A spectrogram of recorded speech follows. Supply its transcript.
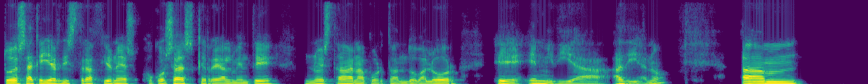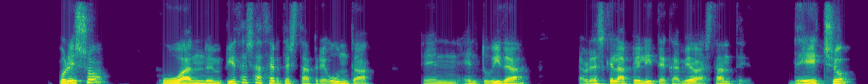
todas aquellas distracciones o cosas que realmente no estaban aportando valor eh, en mi día a día, ¿no? Por eso, cuando empiezas a hacerte esta pregunta en, en, tu vida, la verdad es que la peli te cambia bastante. De hecho,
